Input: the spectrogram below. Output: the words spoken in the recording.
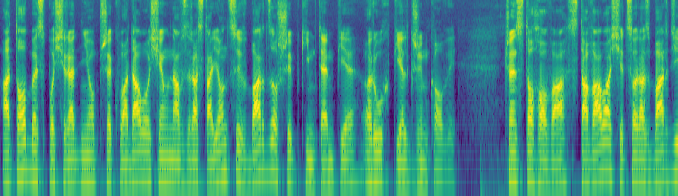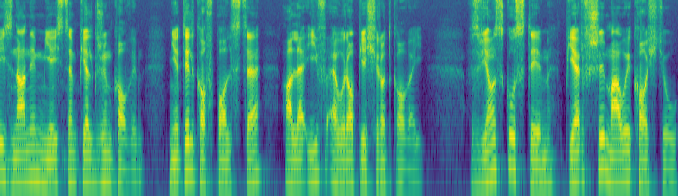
a to bezpośrednio przekładało się na wzrastający w bardzo szybkim tempie ruch pielgrzymkowy – Częstochowa stawała się coraz bardziej znanym miejscem pielgrzymkowym, nie tylko w Polsce, ale i w Europie Środkowej. W związku z tym pierwszy mały kościół,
